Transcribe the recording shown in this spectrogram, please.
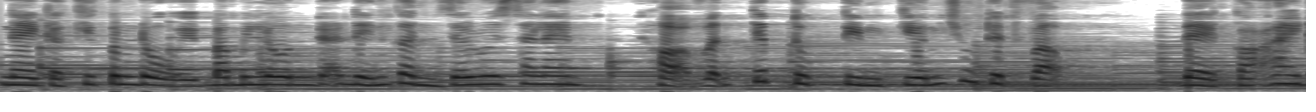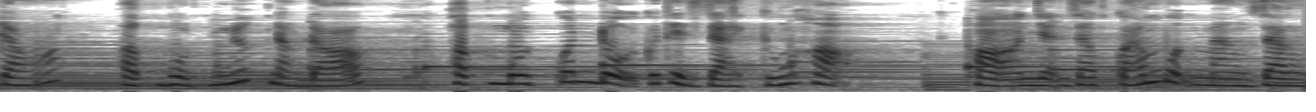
Ngay cả khi quân đội Babylon đã đến gần Jerusalem, họ vẫn tiếp tục tìm kiếm trong tuyệt vọng để có ai đó hoặc một nước nào đó hoặc một quân đội có thể giải cứu họ. Họ nhận ra quá muộn màng rằng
